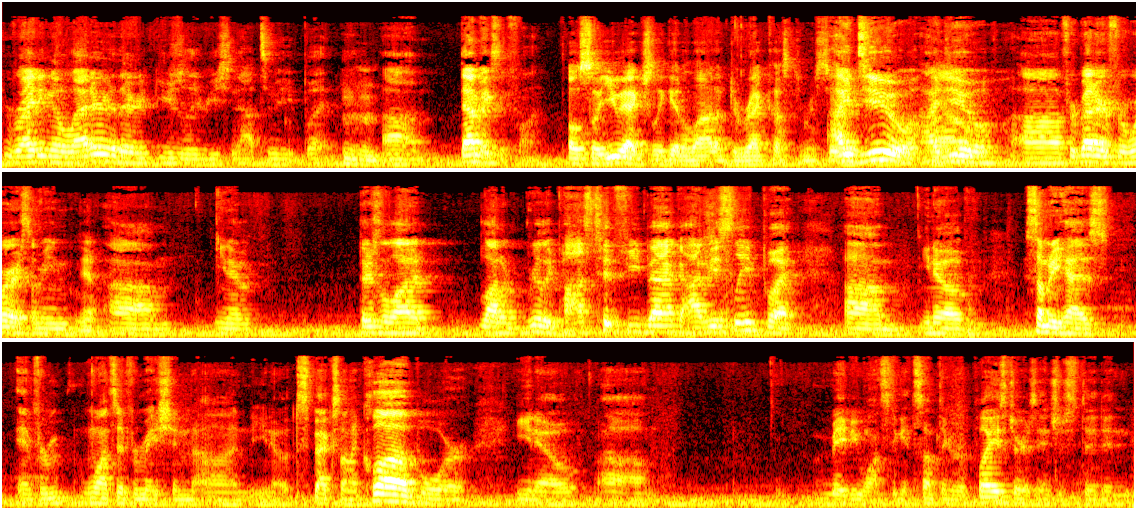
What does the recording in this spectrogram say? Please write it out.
writing a letter. They're usually reaching out to me, but Mhm. um, that makes it fun. Oh, so you actually get a lot of direct customer service. I do, I do, uh, for better or for worse. I mean, Yeah. um, you know, there's a lot of lot of really positive feedback, obviously, but um, you know, somebody has inform- wants information on you know specs on a club, or you know, um, maybe wants to get something replaced, or is interested in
